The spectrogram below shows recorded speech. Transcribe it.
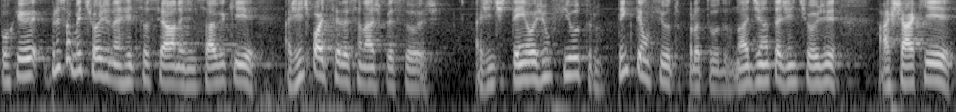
porque principalmente hoje na né, rede social, né, a gente sabe que a gente pode selecionar as pessoas. A gente tem hoje um filtro, tem que ter um filtro para tudo. Não adianta a gente hoje achar que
